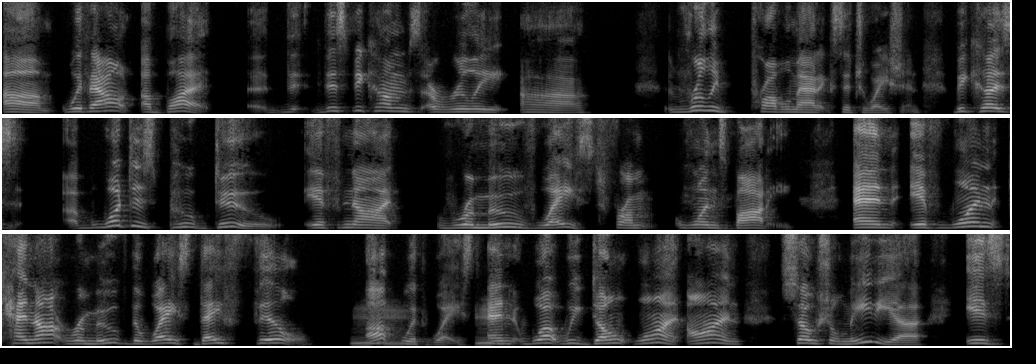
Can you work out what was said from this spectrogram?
Um without a butt, uh, th- this becomes a really uh really problematic situation because uh, what does poop do if not remove waste from one's body and if one cannot remove the waste they fill up Mm. with waste Mm. and what we don't want on social media is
